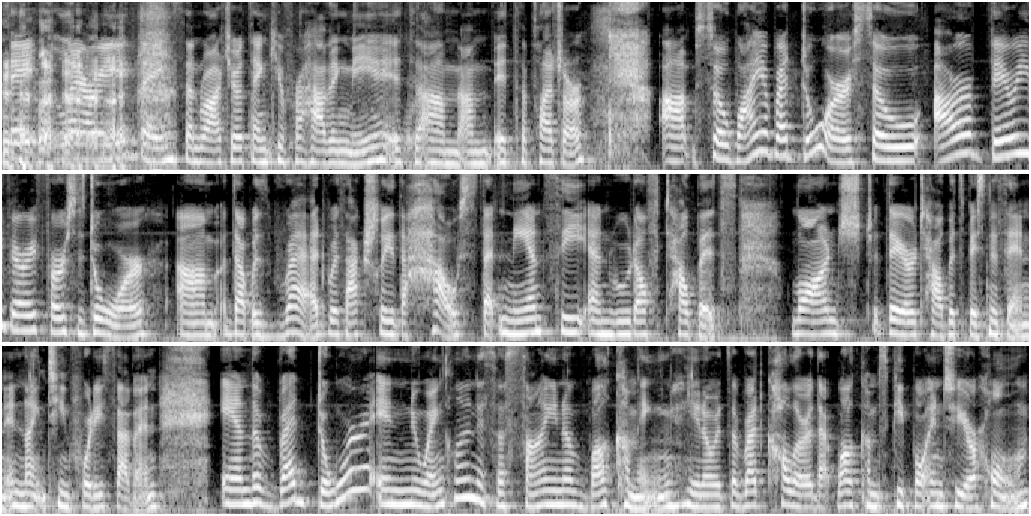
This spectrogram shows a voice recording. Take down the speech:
Well, hey, Larry, thanks, and Roger, thank you for having me. It's um, um it's a pleasure. Um, so why a red door? So our very very first door um, that was red was actually the house that Nancy and Rudolph Talbots launched their Talbot's business in in 1947. And the red door in New England is a sign of welcoming. You know, it's a red color that welcomes people into your home.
